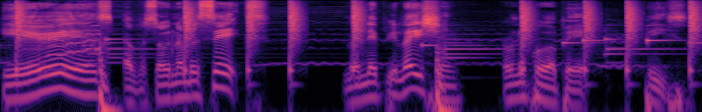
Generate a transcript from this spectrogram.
here is episode number six: manipulation from the pulpit. Peace.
